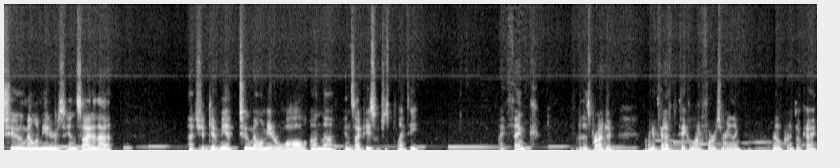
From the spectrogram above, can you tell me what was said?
two millimeters inside of that. That should give me a two millimeter wall on the inside piece, which is plenty. I think for this project. I think it's gonna have to take a lot of force or anything. It'll print okay.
